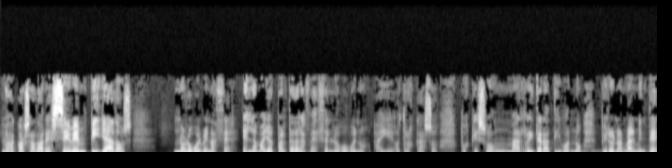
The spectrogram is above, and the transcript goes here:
los acosadores se ven pillados, no lo vuelven a hacer, en la mayor parte de las veces. Luego, bueno, hay otros casos pues que son más reiterativos, ¿no? Pero normalmente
